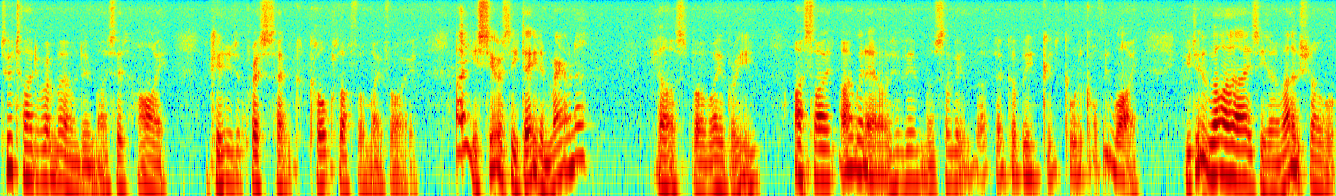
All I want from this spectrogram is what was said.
Too tired to round him, I said hi, and continued to press a cold cloth on my forehead. Are you seriously dating Mariner? He asked by way of greeting. I sighed. I went out with him on something that could be called a coffee. Why? You do realize he's emotional,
